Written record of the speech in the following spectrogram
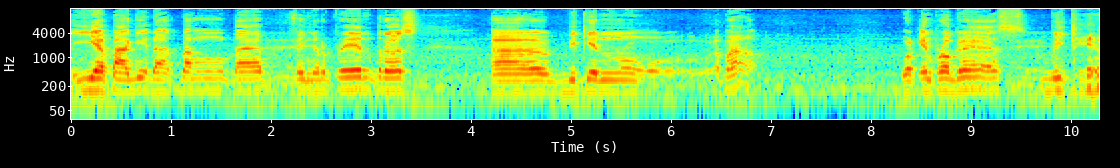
iya pagi datang tap fingerprint terus eh, bikin apa work in progress Iya. bikin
